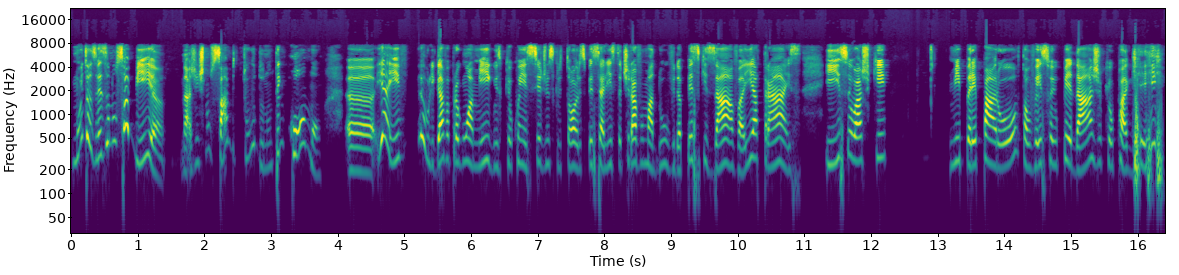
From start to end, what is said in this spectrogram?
Muitas vezes eu não sabia, a gente não sabe tudo, não tem como. Uh, e aí eu ligava para algum amigo que eu conhecia de um escritório especialista, tirava uma dúvida, pesquisava, ia atrás. E isso eu acho que me preparou, talvez foi o pedágio que eu paguei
